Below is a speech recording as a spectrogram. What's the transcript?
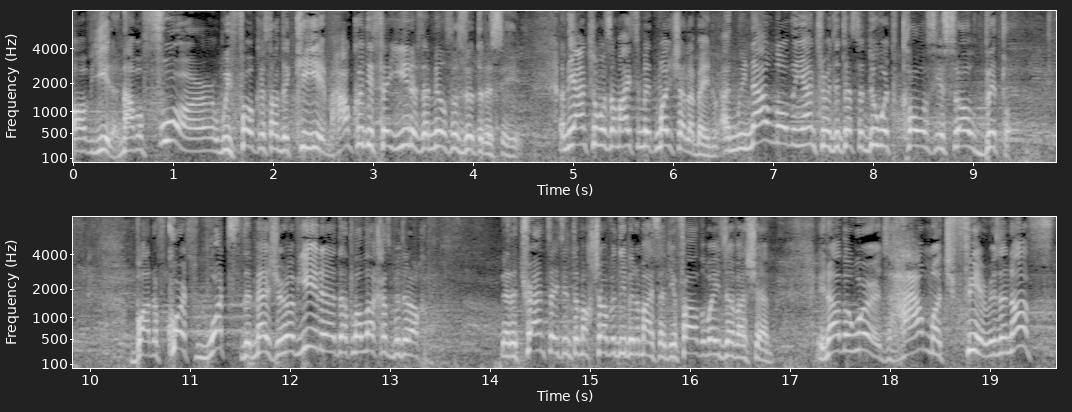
of Yira. Now, before we focused on the Kiyim, how could you say Yira is a milsa zutrasihi? And the answer was a Maisim et Moshe. And we now know the answer it has to do with Kolos Yisrael Bittel. But of course, what's the measure of Yira that Lalachas B'drach? That it translates into Machshava Dibin that you follow the ways of Hashem. In other words, how much fear is enough?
